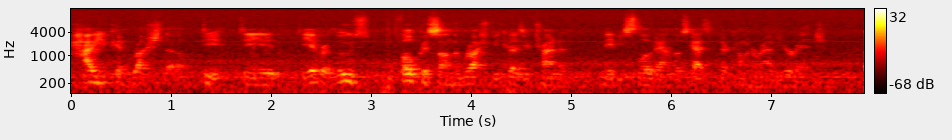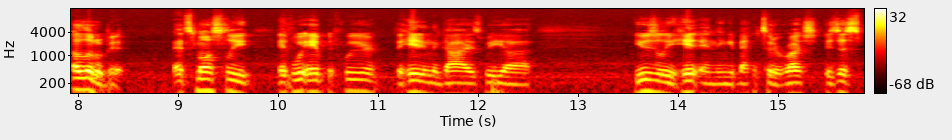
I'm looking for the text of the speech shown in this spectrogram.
how you can rush though? Do you, do you do you ever lose focus on the rush because you're trying to maybe slow down those guys if they're coming around your edge? A little bit. It's mostly if we if we're hitting the guys, we uh usually hit and then get back into the rush. It's just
